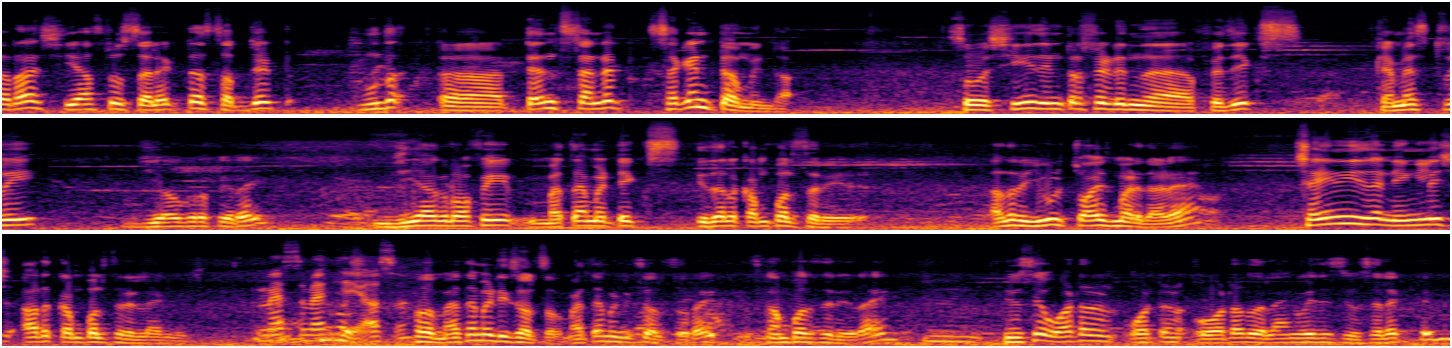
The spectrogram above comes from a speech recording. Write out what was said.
ಥರ she has to select subject ಮುಂದೆ ಟೆಂತ್ ಸ್ಟ್ಯಾಂಡರ್ಡ್ ಸೆಕೆಂಡ್ ಟರ್ಮಿಂದ so she is interested in physics chemistry geography ರೈ ಜಿಯೋಗ್ರಫಿ ಮ್ಯಾಥಮೆಟಿಕ್ಸ್ ಇದೆಲ್ಲ ಕಂಪಲ್ಸರಿ ಇದೆ ಅಂದರೆ ಇವಳು ಚಾಯ್ಸ್ ಮಾಡಿದ್ದಾಳೆ. Chinese and English are compulsory language ಹೌದು mathematics also mathematics also right it's compulsory right you say what are what what are the languages you selected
